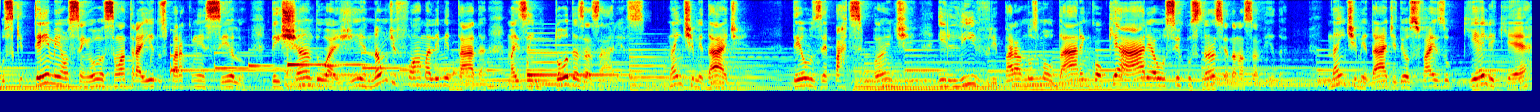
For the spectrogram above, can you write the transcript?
Os que temem ao Senhor são atraídos para conhecê-lo, deixando-o agir não de forma limitada, mas em todas as áreas. Na intimidade, Deus é participante e livre para nos moldar em qualquer área ou circunstância da nossa vida. Na intimidade, Deus faz o que Ele quer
